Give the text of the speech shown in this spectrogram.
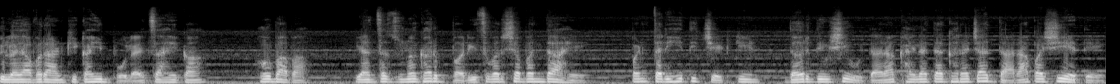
तुला यावर आणखी काही बोलायचं आहे का? हो बाबा. यांचं जुनं घर बरीच वर्ष बंद आहे. पण तरीही ती चेटकीण दर दिवशी उतारा खायला त्या घराच्या दारापाशी येते.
